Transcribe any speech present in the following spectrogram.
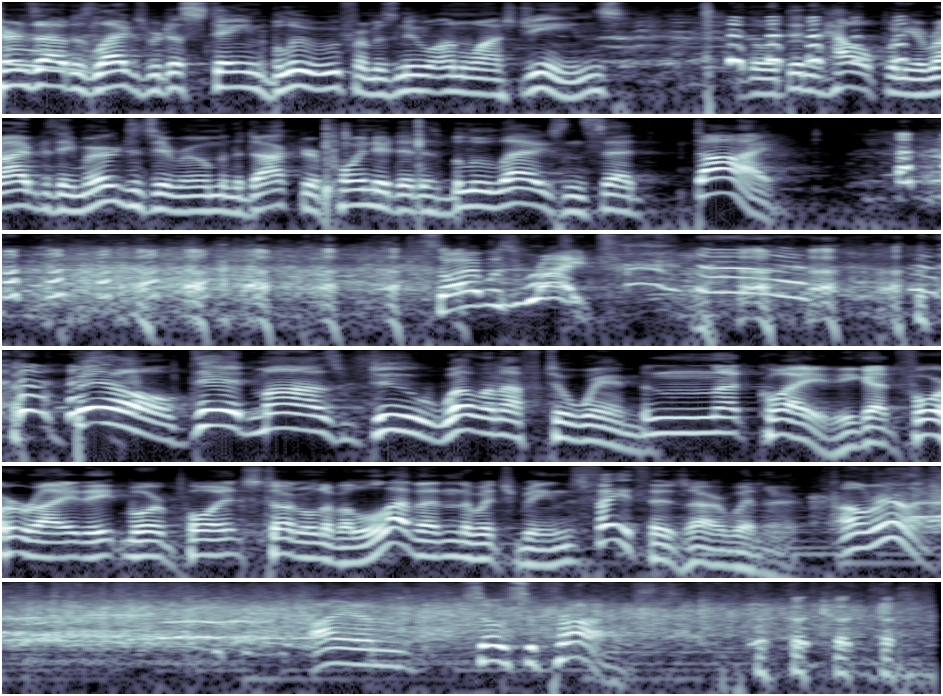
Turns out his legs were just stained blue from his new unwashed jeans. Although it didn't help when he arrived at the emergency room and the doctor pointed at his blue legs and said, Die. So I was right. Bill, did Maz do well enough to win? Not quite. He got four right, eight more points, total of 11, which means Faith is our winner. Oh, really? I am so surprised.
